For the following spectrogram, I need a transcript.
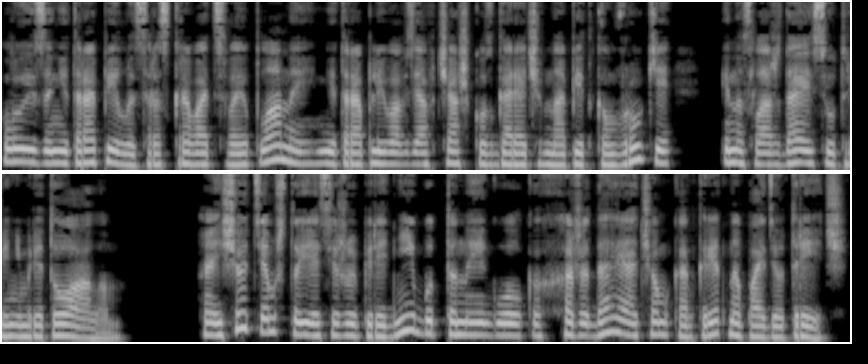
Луиза не торопилась раскрывать свои планы, неторопливо взяв чашку с горячим напитком в руки и наслаждаясь утренним ритуалом. А еще тем, что я сижу перед ней, будто на иголках, ожидая, о чем конкретно пойдет речь.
